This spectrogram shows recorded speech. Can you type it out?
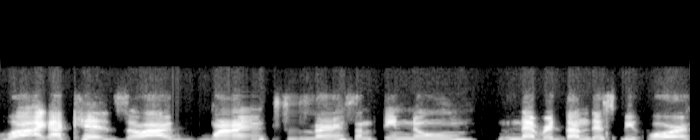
Well, I got kids, so I wanted to learn something new. Never done this before.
